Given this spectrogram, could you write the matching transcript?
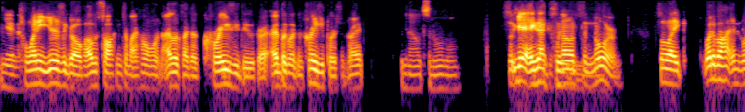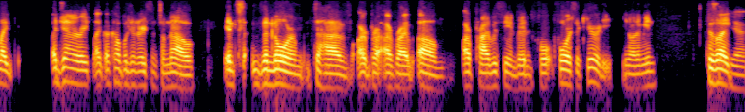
yeah. 20 years ago if I was talking to my phone, I looked like a crazy dude, right? I'd look like a crazy person, right? Now it's normal. So yeah, exactly. So now it's the norm. So like what about in like a generation like a couple generations from now, it's the norm to have our our um our privacy invaded for for security. You know what I mean? Because like Yeah,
